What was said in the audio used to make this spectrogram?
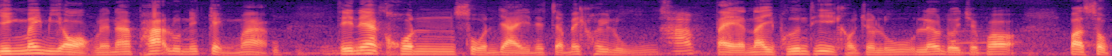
ยิงไม่มีออกเลยนะ พระรุ่นนี้เก่งมาก ทีเนี้ยคนส่วนใหญ่เนี่ยจะไม่ค่อยรู้ครับ แต่ในพื้นที่เขาจะรู้แล้วโดยเฉพาะประสบ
